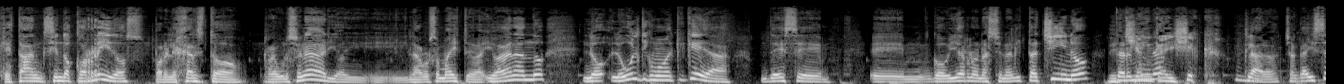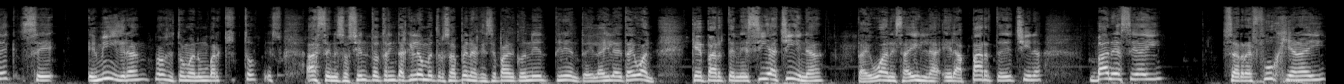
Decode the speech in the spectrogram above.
que estaban siendo corridos por el ejército revolucionario y, la revolución maísta iba, iba ganando, lo, lo último que queda de ese eh, gobierno nacionalista chino De termina... Chiang Kai-shek. Claro, Chiang Kai-shek se emigran, ¿no? Se toman un barquito, hacen esos 130 kilómetros apenas que separan el continente de la isla de Taiwán, que pertenecía a China, Taiwán, esa isla, era parte de China, van hacia ahí, se refugian ahí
